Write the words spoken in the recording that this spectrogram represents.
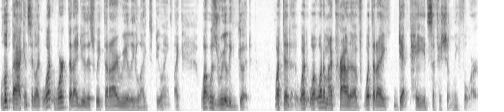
look back and say like what work did i do this week that i really liked doing? Like what was really good? What did what what, what am i proud of? What did i get paid sufficiently for?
